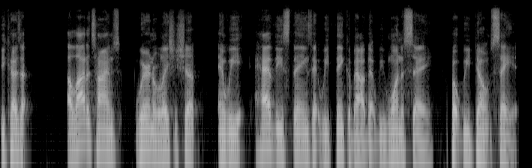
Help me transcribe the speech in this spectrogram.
because a lot of times we're in a relationship and we have these things that we think about that we want to say, but we don't say it.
